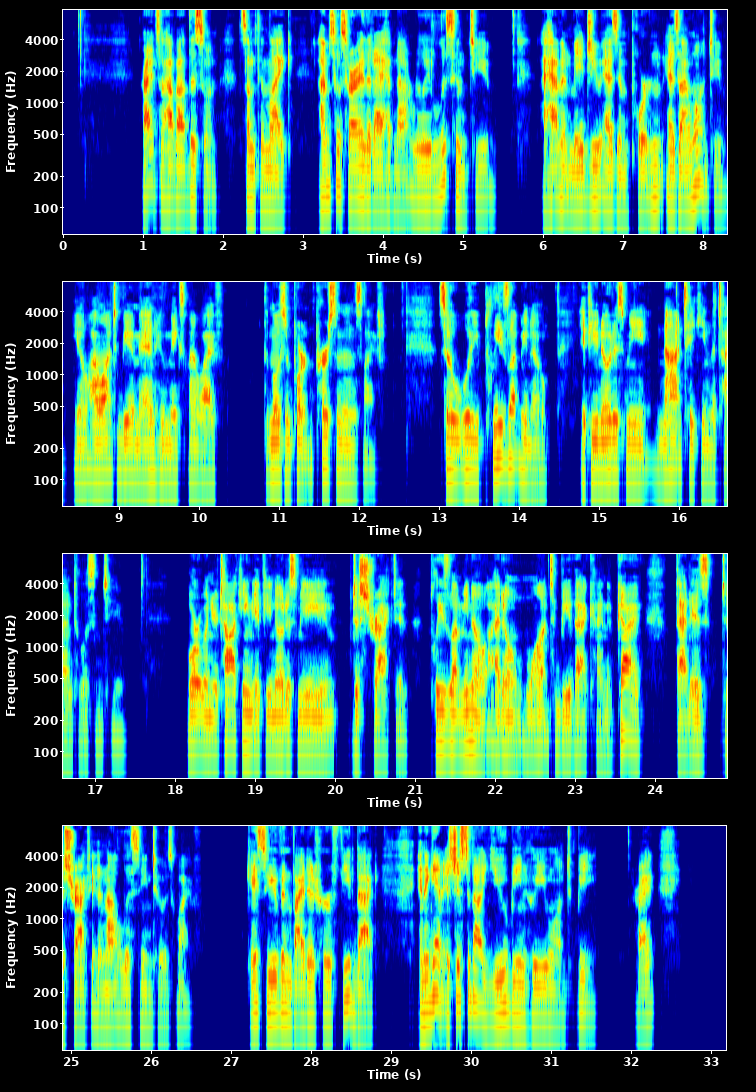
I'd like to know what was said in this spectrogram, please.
right? So how about this one? Something like, I'm so sorry that I have not really listened to you. I haven't made you as important as I want to. You know, I want to be a man who makes my wife the most important person in his life. So will you please let me know if you notice me not taking the time to listen to you? Or when you're talking, if you notice me distracted, please let me know. I don't want to be that kind of guy that is distracted and not listening to his wife. Okay, so you've invited her feedback and again, it's just about you being who you want to be, right?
